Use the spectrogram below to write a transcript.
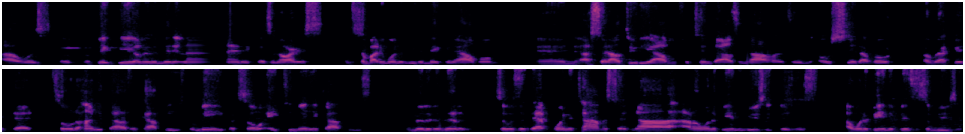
I was a, a, big deal in the Mid Atlantic as an artist, and somebody wanted me to make an album. And I said I'll do the album for ten thousand dollars. And oh shit, I wrote a record that sold hundred thousand copies for me, but sold eighteen million copies for Milli Vanilli. So it was at that point in time I said, Nah, I don't want to be in the music business. I want to be in the business of music.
